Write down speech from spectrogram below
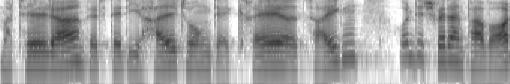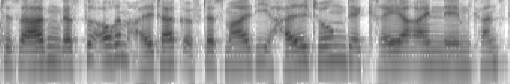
Mathilda wird dir die Haltung der Krähe zeigen und ich werde ein paar Worte sagen, dass du auch im Alltag öfters mal die Haltung der Krähe einnehmen kannst,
